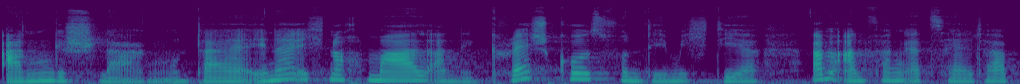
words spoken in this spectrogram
angeschlagen. Und da erinnere ich nochmal an den Crashkurs, von dem ich dir am Anfang erzählt habe,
